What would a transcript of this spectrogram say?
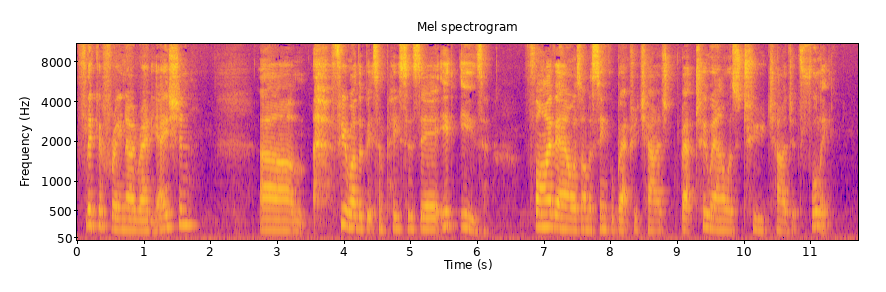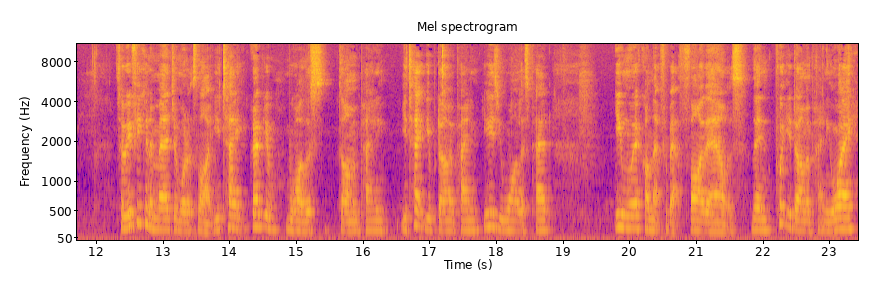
flicker free, no radiation. Um, a few other bits and pieces there. It is five hours on a single battery charge, about two hours to charge it fully. So if you can imagine what it's like, you take, grab your wireless diamond painting, you take your diamond painting, use your wireless pad, you can work on that for about five hours. Then put your diamond painting away,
